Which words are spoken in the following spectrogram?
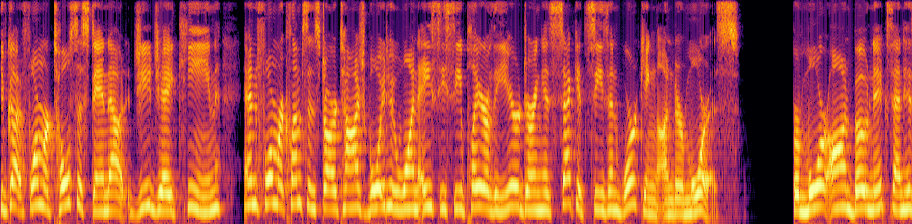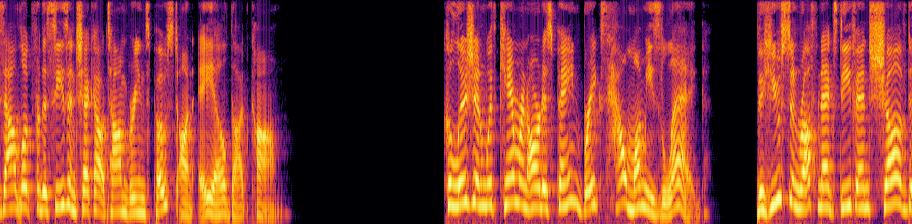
You've got former Tulsa standout G.J. Kinne and former Clemson star Tajh Boyd, who won ACC Player of the Year during his second season working under Morris. For more on Bo Nix and his outlook for the season, check out Tom Green's post on AL.com. Collision with Cameron Artis-Payne breaks Hal Mumme's leg. The Houston Roughnecks defense shoved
